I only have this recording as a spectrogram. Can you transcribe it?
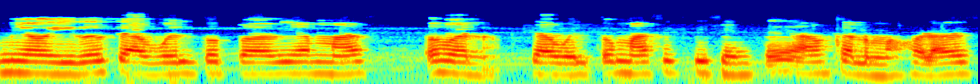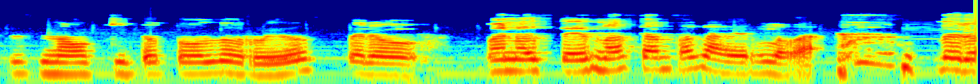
mi oído se ha vuelto todavía más, bueno, se ha vuelto más exigente, aunque a lo mejor a veces no quito todos los ruidos, pero bueno, ustedes no están para saberlo, pero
